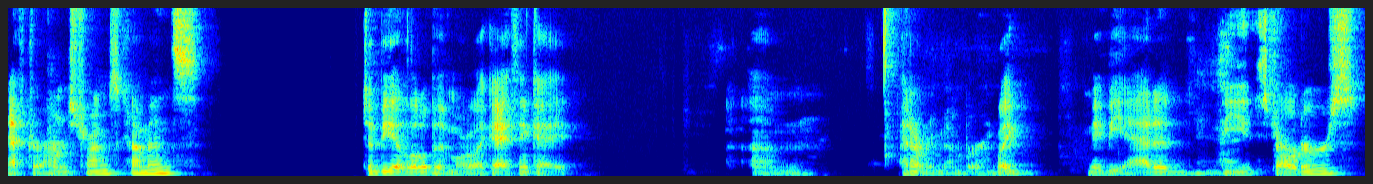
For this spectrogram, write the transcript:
after Armstrong's comments to be a little bit more like I think I um I don't remember like maybe added the starters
